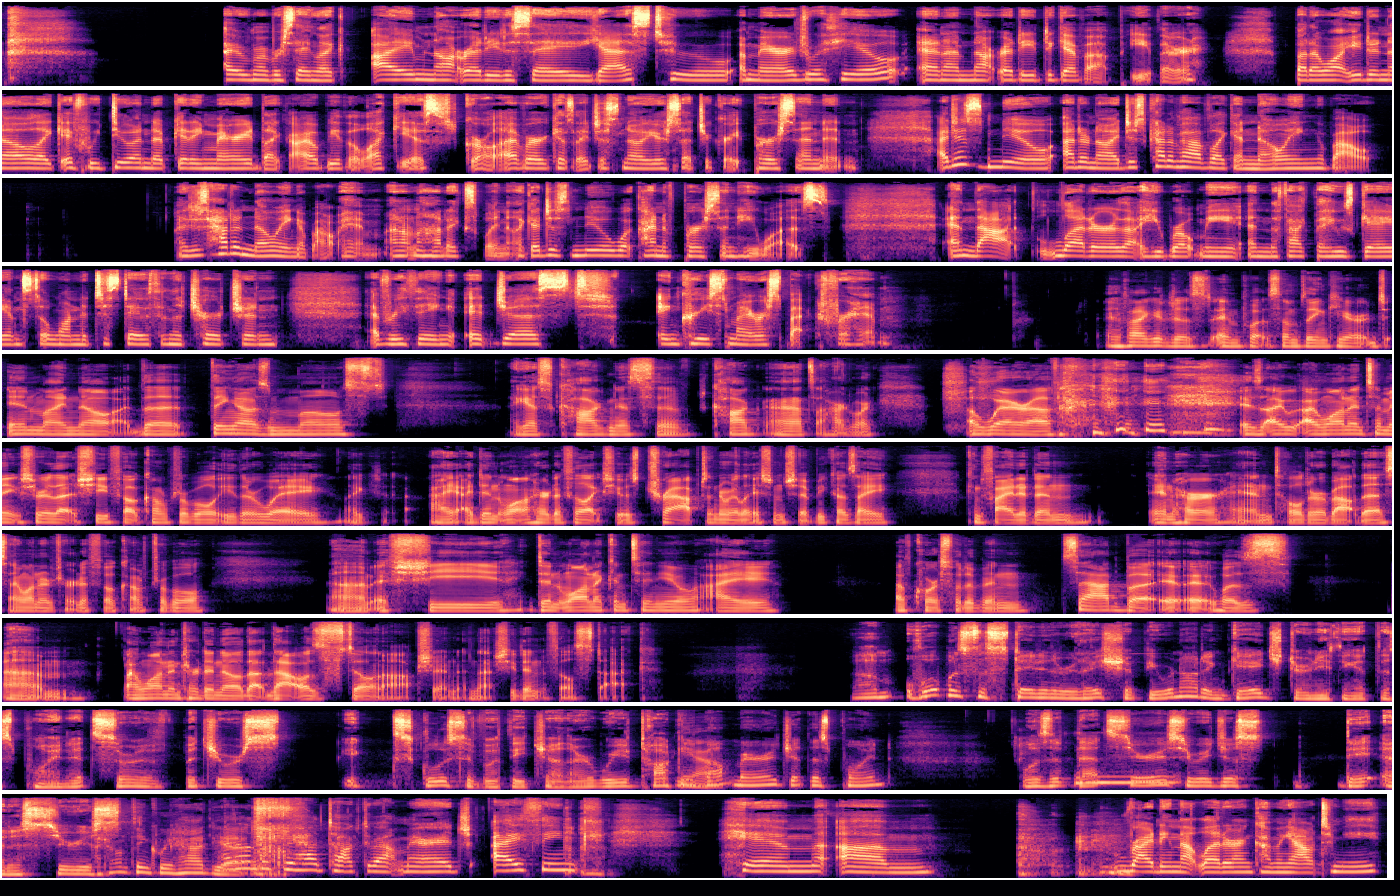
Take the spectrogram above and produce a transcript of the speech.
I remember saying like I'm not ready to say yes to a marriage with you and I'm not ready to give up either. But I want you to know like if we do end up getting married like I'll be the luckiest girl ever because I just know you're such a great person and I just knew, I don't know, I just kind of have like a knowing about I just had a knowing about him. I don't know how to explain it. Like I just knew what kind of person he was. And that letter that he wrote me and the fact that he was gay and still wanted to stay within the church and everything, it just increased my respect for him. If I could just input something here in my note, the thing I was most, I guess, cognitive, cog, uh, that's a hard word, aware of is I, I wanted to make sure that she felt comfortable either way. Like I, I didn't want her to feel like she was trapped in a relationship because I confided in in her and told her about this. I wanted her to feel comfortable. Um, if she didn't want to continue, I, of course, would have been sad, but it, it was um, I wanted her to know that that was still an option and that she didn't feel stuck. Um, what was the state of the relationship? You were not engaged or anything at this point. It's sort of, but you were s- exclusive with each other. Were you talking Yeah. about marriage at this point? Was it that serious? Or were you just da- at a serious? I don't think we had yet. I don't think we had talked about marriage. I think him um, writing that letter and coming out to me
